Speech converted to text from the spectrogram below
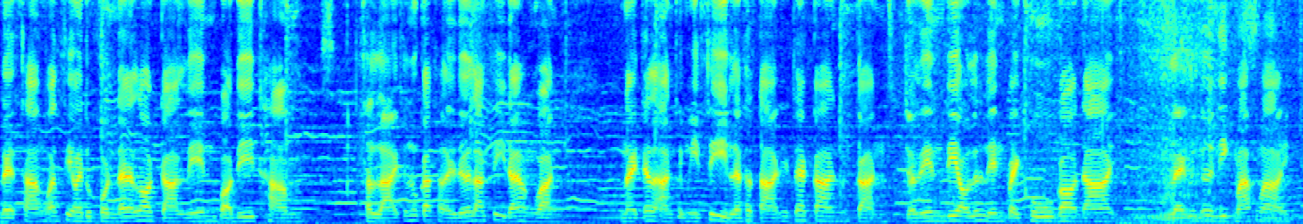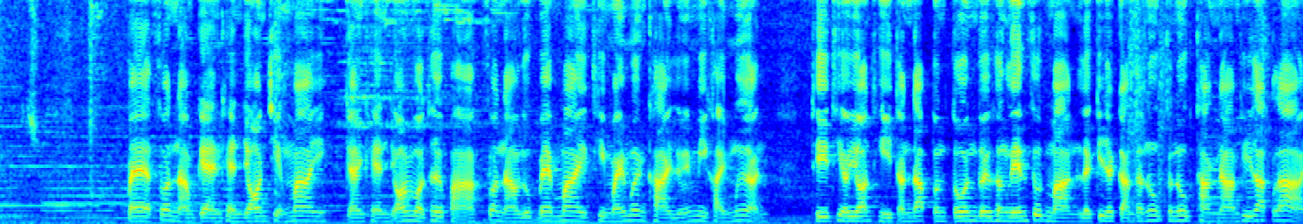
และสร้งวันเสียงให้ทุกคนได้รอดการเล่นบอดี้ทำสไลด์สนุกกับสไลเดอร์ลากซี่ได้ทั้งวัน ในแต่ละอันจะมีซี่และสไตล์ที่แตกต่างกัน จะเล่นเดี่ยวหรือเล่นไปคู่ก็ได้และอื่นๆอีกมากมาย 8. ส่วนน้ำแกนแคนยอนเชียงใหม่แกนแคนยอนวอเตอร์พาร์คส่วนน้ำลูกแบบใหม่ที่ไม่เหมือนใครหรือไม่มีใครเหมือน ที่เที่ยวยอดฮิตอันดับต้นๆโดยเครื่องเล่นสุดมัน และกิจกรรมสนุกสนุกทางน้ำที่หลากหลาย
